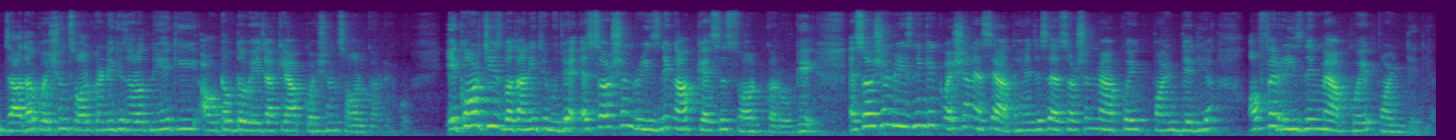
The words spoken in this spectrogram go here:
ज़्यादा क्वेश्चन सॉल्व करने की ज़रूरत नहीं है कि आउट ऑफ़ द वे जाके आप क्वेश्चन सॉल्व कर रहे हो। एक और चीज़ बतानी थी मुझे एसर्शन रीजनिंग आप कैसे सॉल्व करोगे? एसर्शन रीजनिंग के क्वेश्चन ऐसे आते हैं, जैसे एसर्शन में आपको एक पॉइंट दे दिया और फिर रीजनिंग में आपको एक पॉइंट दे दिया।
